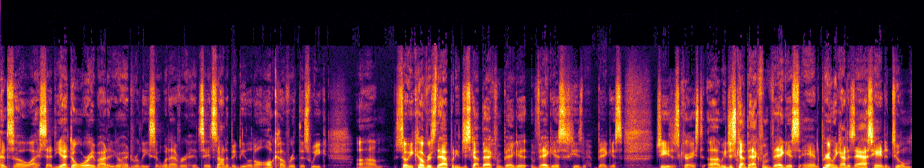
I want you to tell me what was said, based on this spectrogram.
and so I said, "Yeah, don't worry about it. Go ahead, release it. Whatever. It's it's not a big deal at all. I'll cover it this week." Um, so he covers that, but he just got back from Vegas. Vegas, excuse me, Vegas. Jesus Christ. Um, he just got back from Vegas and apparently got his ass handed to him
